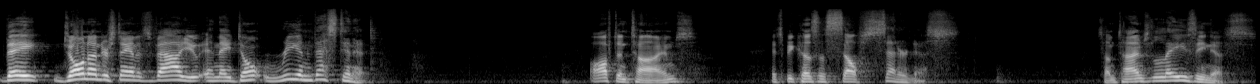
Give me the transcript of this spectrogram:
they don't understand its value and they don't reinvest in it. Oftentimes, it's because of self centeredness, sometimes laziness.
